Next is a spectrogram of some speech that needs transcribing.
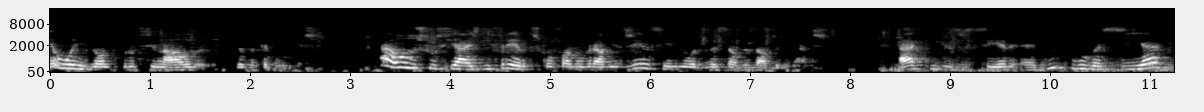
é o horizonte profissional das academias. Há usos sociais diferentes conforme o grau de exigência e ordenação das autoridades. Há que exercer a diplomacia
